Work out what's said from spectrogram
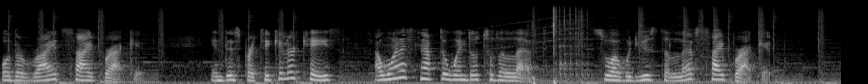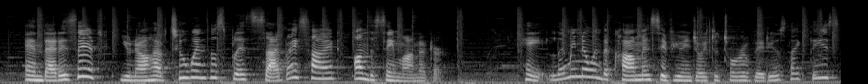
or the right side bracket. In this particular case, I want to snap the window to the left so I would use the left side bracket. And that is it. You now have two window splits side by side on the same monitor. Hey, let me know in the comments if you enjoy tutorial videos like these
